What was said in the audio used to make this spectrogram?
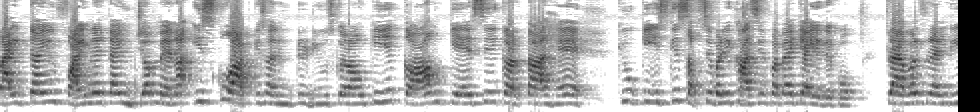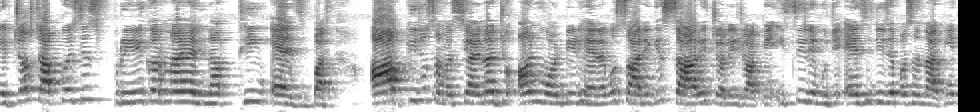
right time final time जब मैं ना इसको आपके साथ इंट्रोड्यूस कराऊं कि ये काम कैसे करता है। क्योंकि इसकी सबसे बड़ी खासियत पता है क्या? ये देखो ट्रैवल फ्रेंडली है जस्ट आपको इसे स्प्रे करना है नथिंग एज बस। आपकी जो समस्या है ना, जो अनवांटेड हेयर है, वो सारे के सारे चले जाते हैं। इसीलिए मुझे ऐसी चीज़ें पसंद आती हैं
